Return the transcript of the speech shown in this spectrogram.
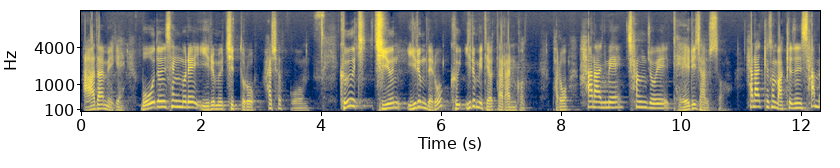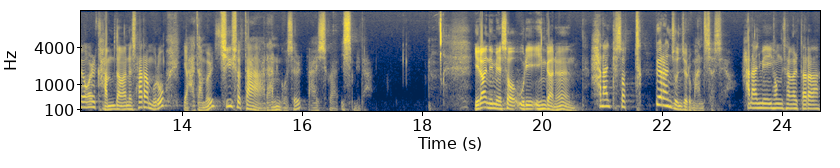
아담에게 모든 생물의 이름을 짓도록 하셨고 그 지은 이름대로 그 이름이 되었다라는 것 바로 하나님의 창조의 대리자로서 하나님께서 맡겨진 사명을 감당하는 사람으로 아담을 지으셨다라는 것을 알 수가 있습니다. 이러한 의미에서 우리 인간은 하나님께서 특별한 존재로 만드셨어요. 하나님의 형상을 따라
